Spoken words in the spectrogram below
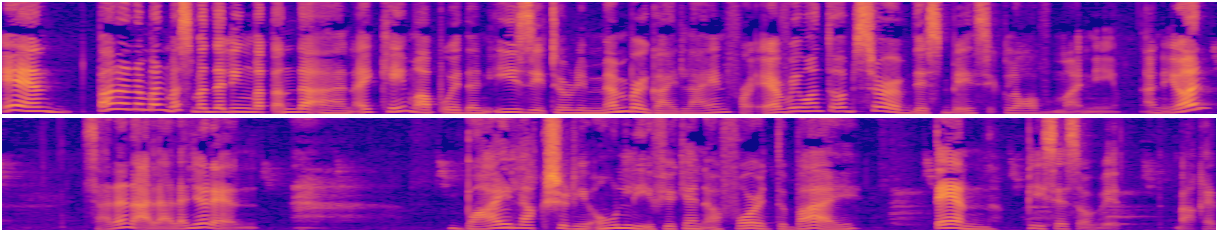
And para naman mas madaling matandaan, I came up with an easy to remember guideline for everyone to observe this basic law of money. Ano yun? Sana naalala nyo rin. Buy luxury only if you can afford to buy 10 pieces of it. Bakit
